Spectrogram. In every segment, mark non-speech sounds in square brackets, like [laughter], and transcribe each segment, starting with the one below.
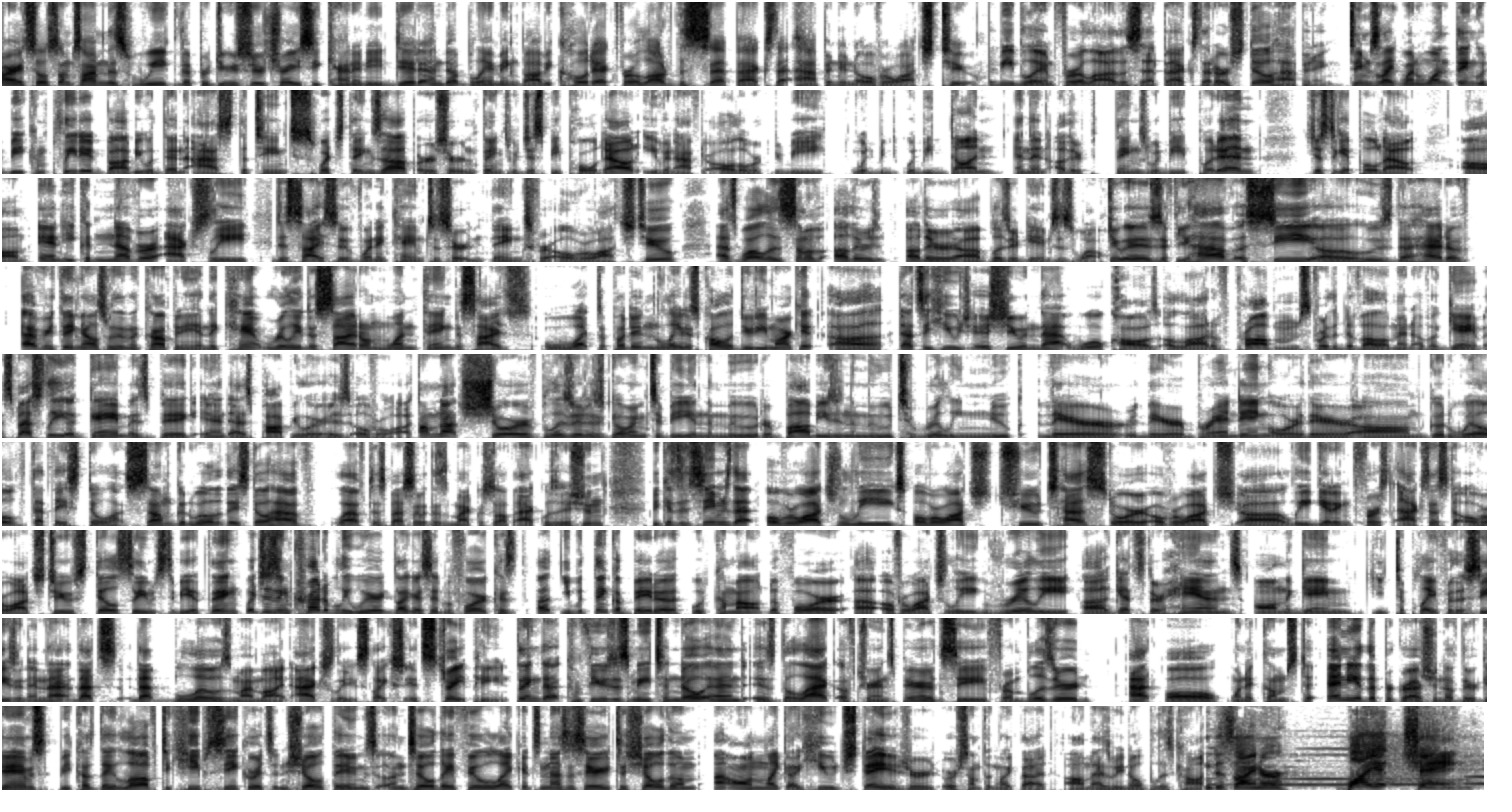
Alright, so sometime this week, the producer Tracy Kennedy did end up blaming Bobby Kotick for a lot of the setbacks that happened in Overwatch 2. He'd be blamed for a lot of the setbacks that are still happening. Seems like when one thing would be completed, Bobby would then ask the team to switch things up, or certain things would just be pulled out even after all the work would be would be would be done, and then other things would be put in just to get pulled out um, and he could never actually decisive when it came to certain things for Overwatch 2, as well as some of other other uh, Blizzard games as well. Two is if you have a CEO who's the head of everything else within the company and they can't really decide on one thing besides what to put in the latest Call of Duty market, uh, that's a huge issue and that will cause a lot of problems for the development of a game, especially a game as big and as popular as Overwatch. I'm not sure if Blizzard is going to be in the mood or Bobby's in the mood to really nuke their their branding or their um, goodwill that they still have, some goodwill that they still have left, especially with this Microsoft acquisition, because it seems that Overwatch League's Overwatch 2 test or Overwatch uh, League getting first access to Overwatch 2 still seems to be a thing, which is incredibly weird, like I said before, because uh, you would think a beta would come out before uh, Overwatch League really uh, gets their hands on the game to play for the season, and that that's that blows my mind. Actually, it's like it's straight peen. thing that confuses me to no end is the lack of transparency from Blizzard at all when it comes to any of the progression of their games because they love to keep secrets and show things until they feel like it's necessary to show them uh, on like a huge stage or, or something like that. Um, as we know, BlizzCon. Designer Wyatt Cheng.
